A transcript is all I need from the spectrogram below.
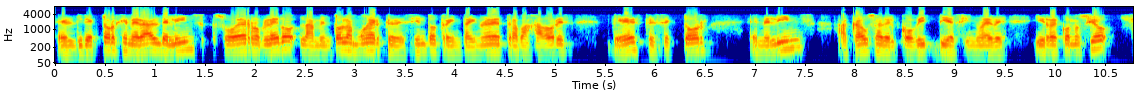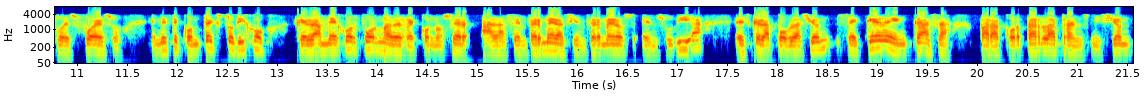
el director general del IMSS, Zoé Robledo, lamentó la muerte de 139 trabajadores de este sector en el IMSS a causa del COVID-19 y reconoció su esfuerzo. En este contexto dijo que la mejor forma de reconocer a las enfermeras y enfermeros en su día es que la población se quede en casa para cortar la transmisión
